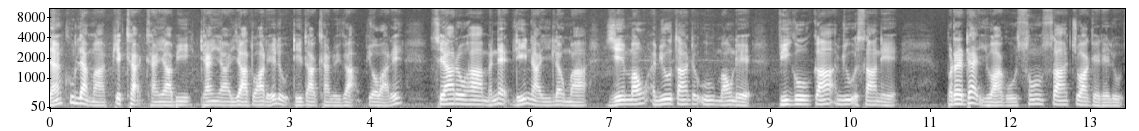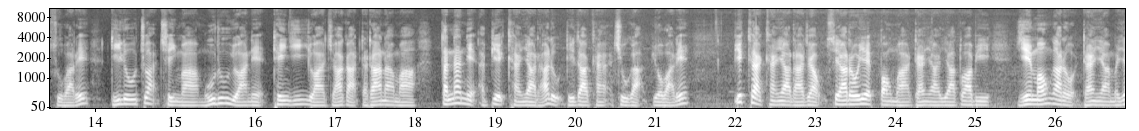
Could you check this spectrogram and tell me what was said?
လမ်းခုလက်မှာပြစ်ခတ်ခံရပြီးဒဏ်ရာရသွားတယ်လို့ဒေသခံတွေကပြောပါတယ်ဆရာတော်ဟာမနေ့၄နာရီလောက်မှာရင်မောင်းအမျိုးသားတဦးမောင်းတဲ့ဗီဂိုကားအမျိုးအစားနဲ့ပရဒတ်ရွာကိုစွန်းစားကြွခဲ့တယ်လို့ဆိုပါတယ်ဒီလိုကြွချိန်မှာမူဒူးရွာနဲ့ထိန်ကြီးရွာကြားကတရနာမှာတနတ်နဲ့အပြစ်ခံရတာလို့ဒေတာခန်အချို့ကပြောပါတယ် ပြစ်ခတ်ခံရတာကြောင့်ဆရာတော်ရဲ့ပေါင်မှာဒဏ်ရာရသွားပြီးရင်မောင်းကတော့ဒဏ်ရာမရ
